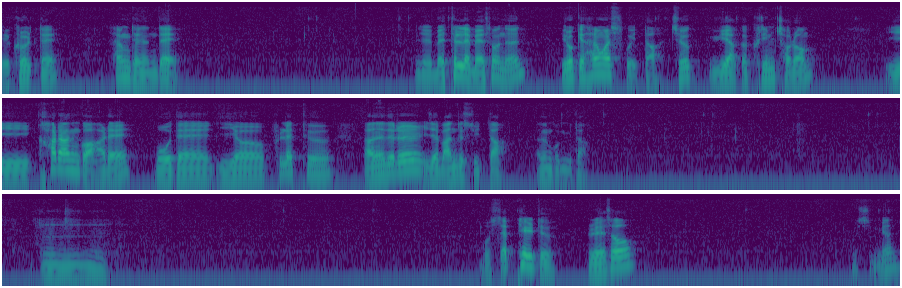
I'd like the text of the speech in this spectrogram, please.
예, 그럴 때 사용되는데 이제 매틀랩에서는 이렇게 사용할 수가 있다. 즉 위에 아까 그림처럼 이 카라는 거 아래 모델, 이어, 플래트 라는 애들을 이제 만들 수 있다 라는 겁니다. 음, 뭐 셋필드를 해서 보시면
